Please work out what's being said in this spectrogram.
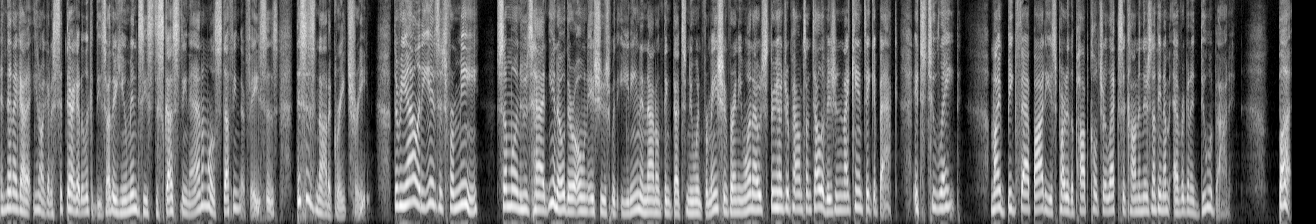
And then I gotta, you know, I gotta sit there. I gotta look at these other humans, these disgusting animals stuffing their faces. This is not a great treat. The reality is, is for me, someone who's had, you know, their own issues with eating, and I don't think that's new information for anyone. I was 300 pounds on television and I can't take it back. It's too late. My big fat body is part of the pop culture lexicon, and there's nothing I'm ever going to do about it. But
